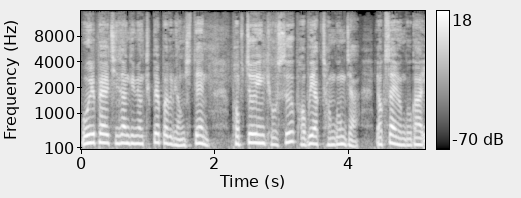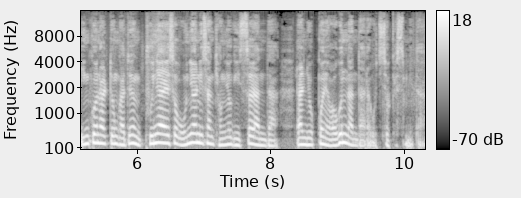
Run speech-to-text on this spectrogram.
5.18 진상규명특별법에 명시된 법조인 교수, 법의학 전공자, 역사연구가 인권활동가 등 분야에서 5년 이상 경력이 있어야 한다라는 요건에 어긋난다라고 지적했습니다.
